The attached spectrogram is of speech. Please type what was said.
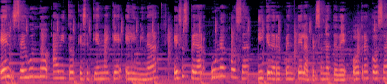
El segundo hábito que se tiene que eliminar es esperar una cosa y que de repente la persona te dé otra cosa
